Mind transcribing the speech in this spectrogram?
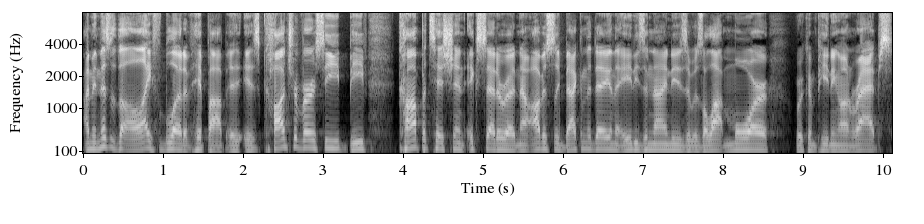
I mean this is the lifeblood of hip hop is controversy beef competition etc now obviously back in the day in the 80s and 90s it was a lot more. We're competing on raps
